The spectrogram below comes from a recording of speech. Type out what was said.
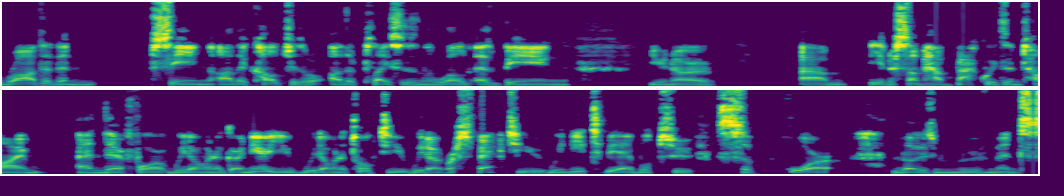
rather than seeing other cultures or other places in the world as being, you know, um, you know, somehow backwards in time, and therefore we don't want to go near you, we don't want to talk to you, we don't respect you. We need to be able to support those movements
